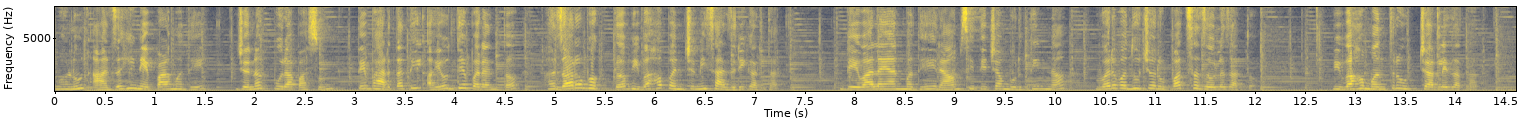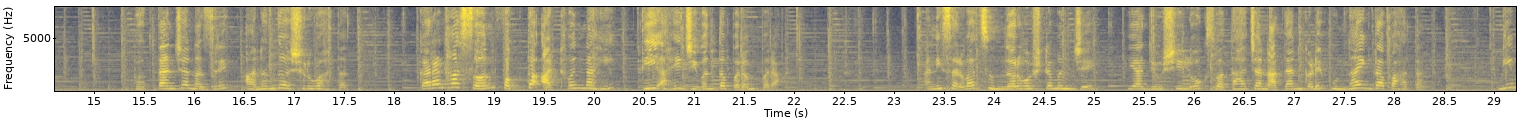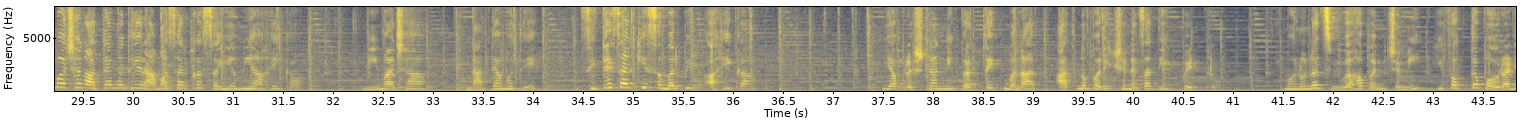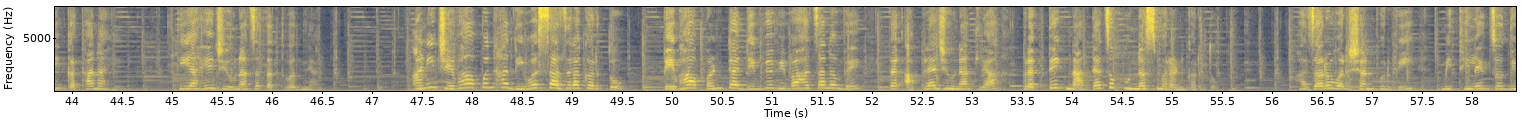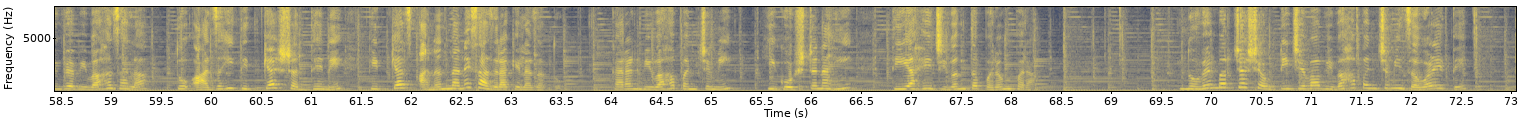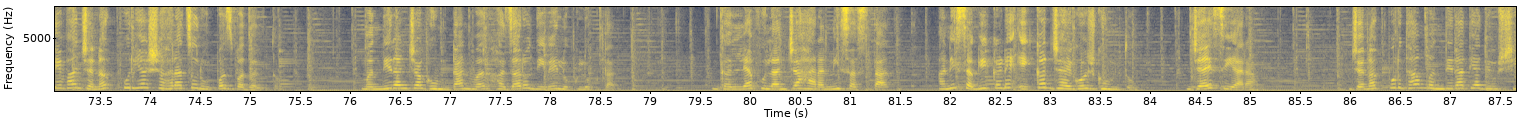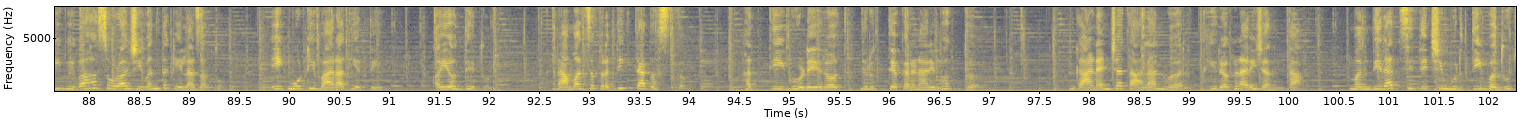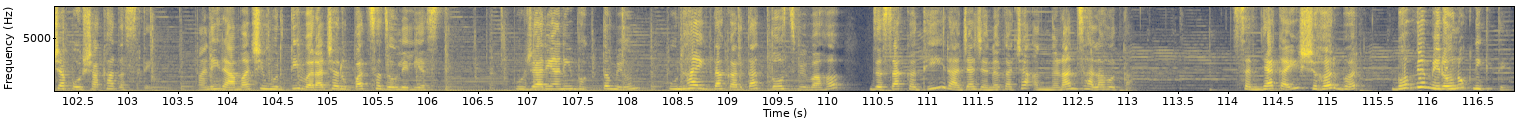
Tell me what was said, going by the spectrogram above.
म्हणून आजही नेपाळमध्ये जनकपुरापासून ते भारतातील अयोध्येपर्यंत हजारो भक्त विवाह पंचमी साजरी करतात. देवालयांमध्ये राम सीतेच्या मूर्तींना वरवधूच्या रूपात सजवलं जातं. विवाह मंत्र उच्चारले जातात. भक्तांच्या नजरेत आनंद अश्रू वाहतात. कारण हा सण फक्त आठवण नाही ती आहे जिवंत परंपरा. आणि सर्वात सुंदर गोष्ट म्हणजे या दिवशी लोक स्वतःच्या नात्यांकडे पुन्हा एकदा पाहतात. मी माझ्या नात्यामध्ये रामासारखा संयमी आहे का? मी माझ्या नात्यामध्ये सीतेसारखी समर्पित आहे का? या प्रश्नांनी प्रत्येक मनात आत्मपरीक्षणाचा दीप पेटतो. म्हणूनच विवाह पंचमी ही फक्त पौराणिक कथा नाही ती आहे जीवनाचं तत्वज्ञान आणि जेव्हा आपण हा दिवस साजरा करतो तेव्हा आपण त्या दिव्य विवाहाचा नव्हे तर आपल्या जीवनातल्या प्रत्येक नात्याचं पुनस्मरण करतो. हजारो वर्षांपूर्वी मिथिलेत जो दिव्य विवाह झाला तो आजही तितक्याच श्रद्धेने तितक्याच आनंदाने साजरा केला जातो. कारण विवाह पंचमी ही गोष्ट नाही ती आहे जिवंत परंपरा. नोव्हेंबरच्या शेवटी जेव्हा विवाह पंचमी जवळ येते तेव्हा जनकपूर या शहराचं रूपच बदलतं. मंदिरांच्या घुमटांवर हजारो दिवे लुकलुकतात. गल्ल्या फुलांच्या हारांनी सजतात आणि सगळीकडे एकच जयघोष घुमतो. जय सियाराम. जनकपूर धाम मंदिरात या दिवशी विवाह सोहळा जिवंत केला जातो. एक मोठी बारात येते अयोध्येतून. रामाचं प्रतीक त्यात असतं. हत्ती घोडे रथ नृत्य करणारे भक्त. गाण्यांच्या तालांवर थिरकणारी जनता. मंदिरात सीतेची मूर्ती वधूच्या पोशाखात असते आणि रामाची मूर्ती वराच्या रूपात सजवलेली असते. पुजारी आणि भक्त मिळून पुन्हा एकदा करतात तोच विवाह जसा कधी राजा जनकाच्या अंगणात झाला होता. संध्याकाळी शहरभर भव्य मिरवणूक निघते.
